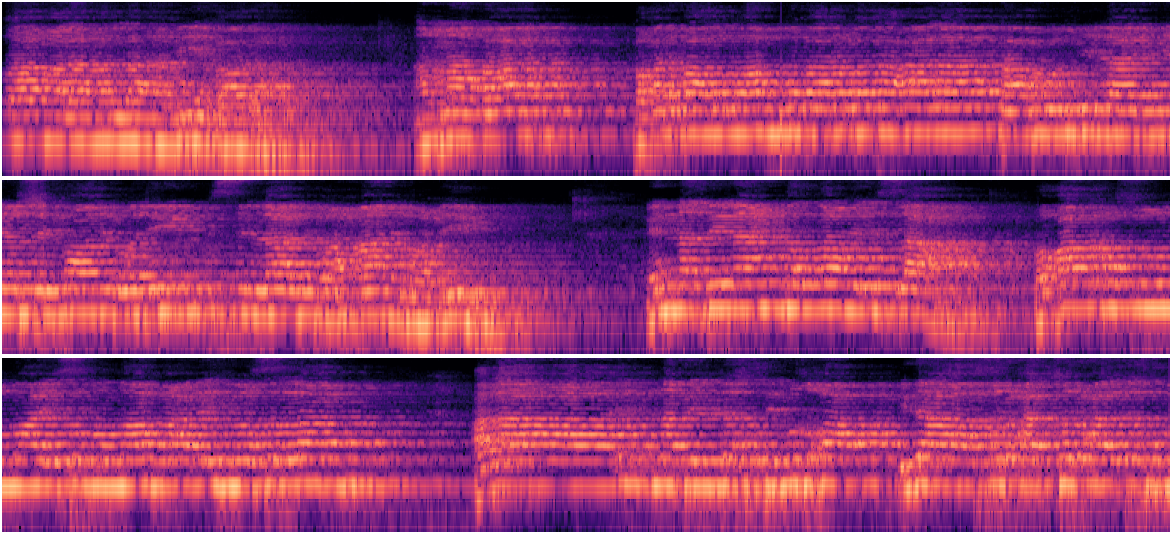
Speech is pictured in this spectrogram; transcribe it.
والسلام على من لا نبي بعده. أما بعد فقد قال الله تبارك وتعالى أعوذ بالله من الشيطان الرجيم. بسم الله الرحمن الرحيم. إن الدين عند الله الإسلام. وقال رسول الله صلى الله عليه وسلم ألا إن في الجسد مضغة إذا صلحت صلح الجسد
